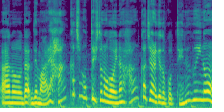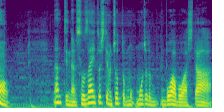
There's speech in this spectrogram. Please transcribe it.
あのだでもあれハンカチ持ってる人の方が多いな。ハンカチあるけどこう手ぬぐいのなんて言うんだろう素材としてもちょっともうちょっとボワボワした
